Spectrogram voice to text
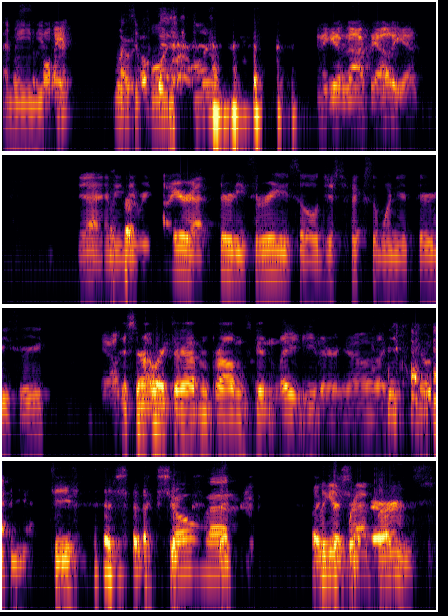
I What's mean, the you point? fi- what's I the would point? And they get knocked out again. yeah, I mean, they retire at 33, so just fix them when you're 33. Yeah. it's not like they're having problems getting laid either. You know, like no teeth. teeth. like, shit, Don't like Look at Brad. Burns.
